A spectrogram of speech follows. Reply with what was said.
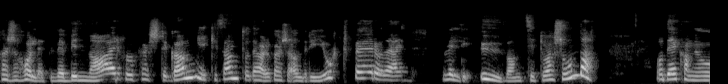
kanskje holde et webinar for første gang. ikke sant? Og Det har du kanskje aldri gjort før, og det er en veldig uvant situasjon. da. Og det kan jo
